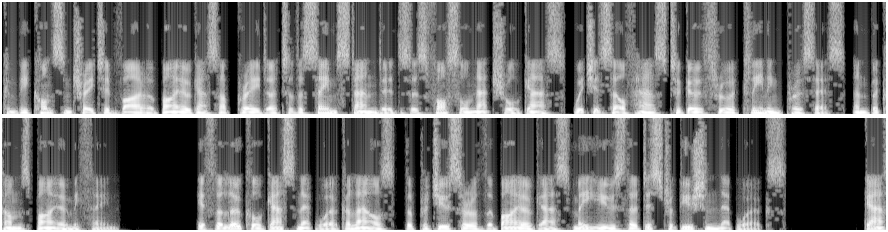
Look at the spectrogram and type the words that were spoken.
can be concentrated via a biogas upgrader to the same standards as fossil natural gas, which itself has to go through a cleaning process, and becomes biomethane. If the local gas network allows, the producer of the biogas may use their distribution networks. Gas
